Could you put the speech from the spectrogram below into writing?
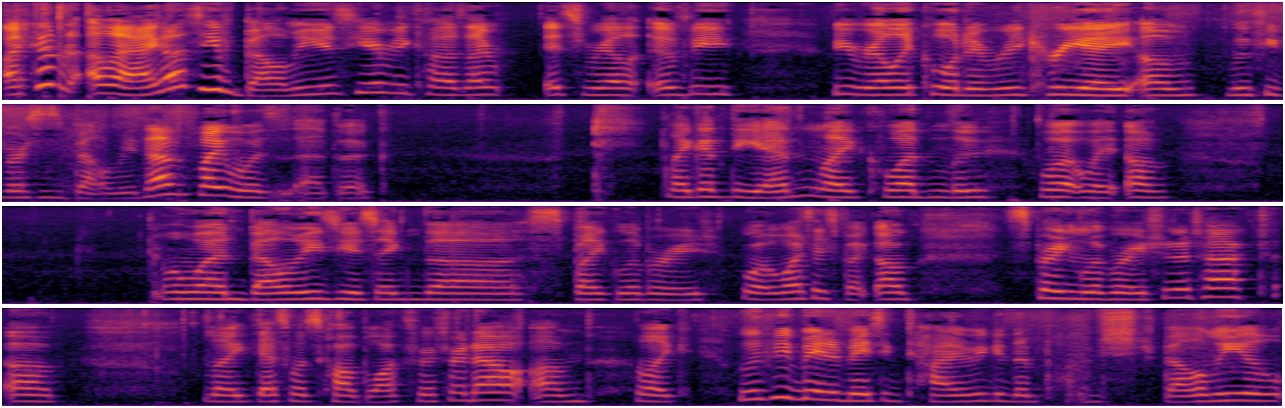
I could like I gotta see if Bellamy is here because I it's real it would be be really cool to recreate um Luffy versus Bellamy. That fight was epic like at the end, like when Lu- what wait um when Bellamy's using the Spike Liberation. What why say Spike? Um, Spring Liberation attack. Um, like that's what's called Block Switch right now. Um, like Luffy made amazing timing and then punched Bellamy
